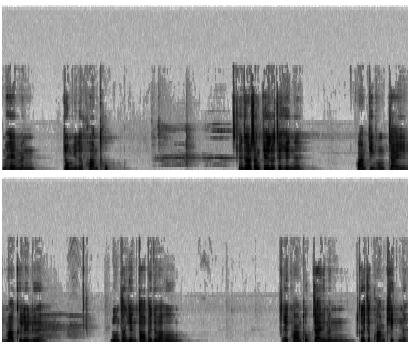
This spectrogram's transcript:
ไม่ให้มันจมอยู่ในความทุกข์ถ้าเราสังเกตเราจะเห็นนะความจริงของใจมากขึ้นเรื่อย ๆ รวมทั้งเห็นต่อไปด้วยว่าเออ ไอ้ความทุกข์ใจนี่มันเกิดจากความคิดนะ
